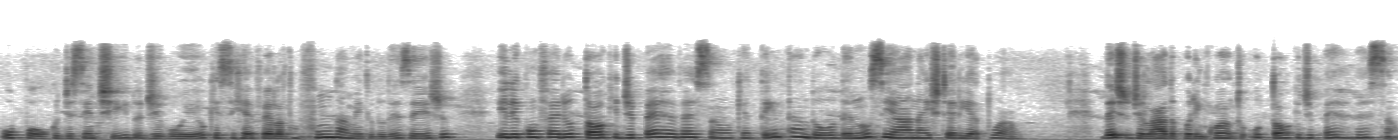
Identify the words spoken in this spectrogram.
o pouco de sentido, digo eu, que se revela no fundamento do desejo, e lhe confere o toque de perversão que é tentador denunciar na histeria atual. Deixo de lado, por enquanto, o toque de perversão.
